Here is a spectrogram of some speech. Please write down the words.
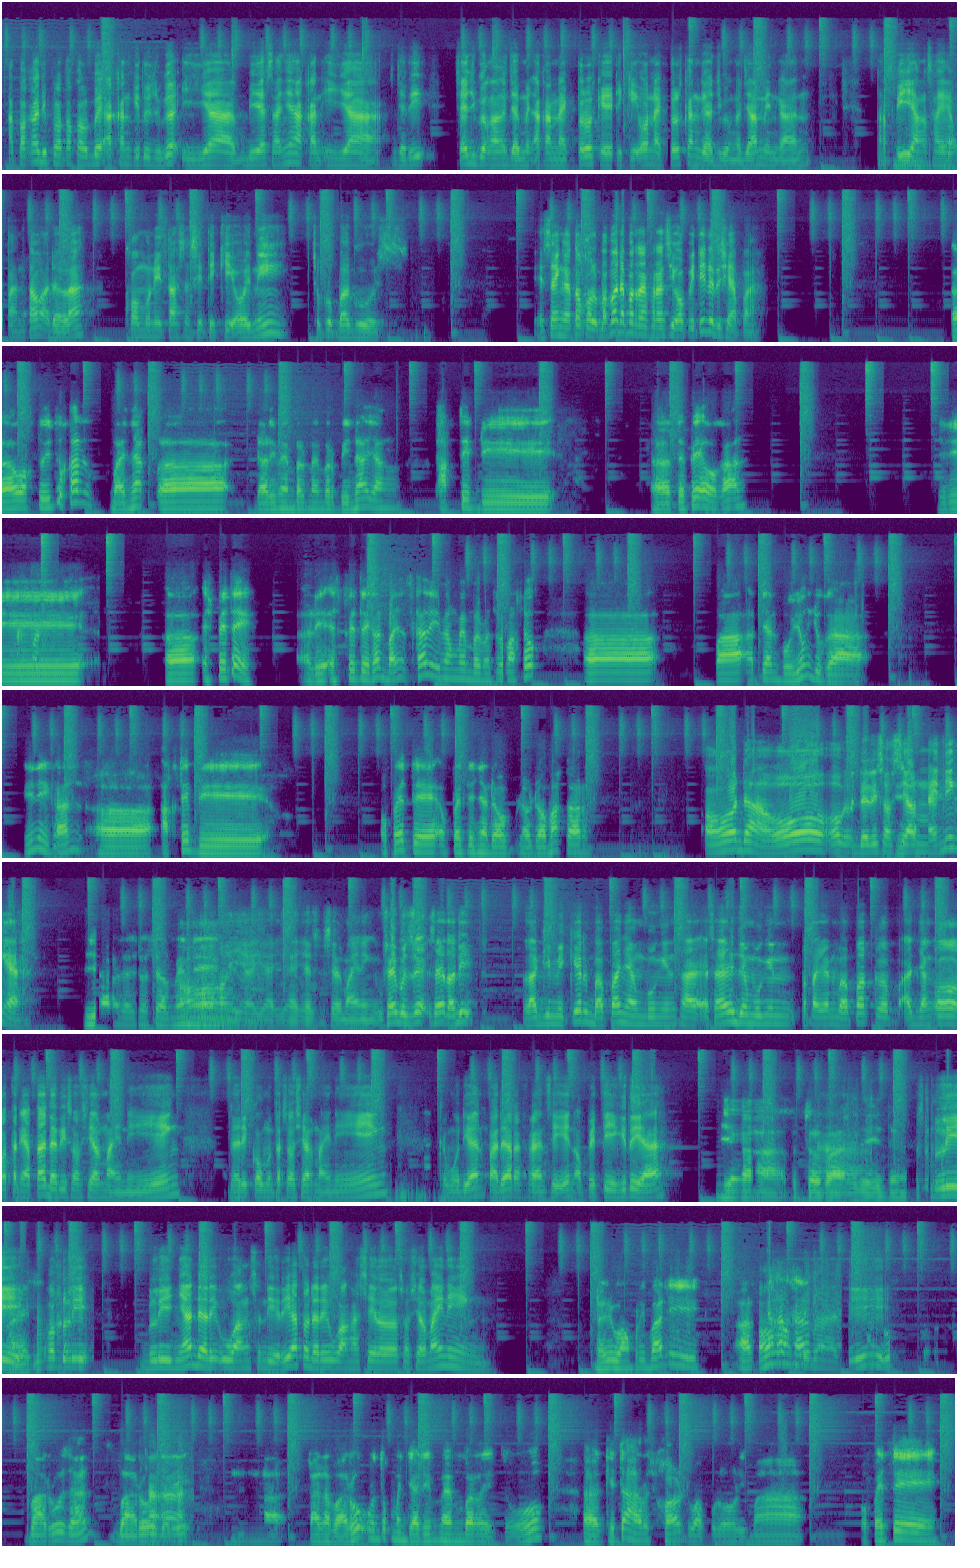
Apakah di protokol B akan gitu juga? Iya, biasanya akan iya. Jadi saya juga nggak ngejamin akan naik terus kayak TKO naik terus kan nggak juga ngejamin kan. Tapi Hmm. yang saya pantau adalah komunitasnya si TKO ini cukup bagus. Ya saya nggak tahu kalau Bapak dapat referensi OPT dari siapa? Eh, waktu itu kan banyak eh, dari member-member Bina yang aktif di eh, TPO kan. Jadi eh, SPT di SPT kan banyak sekali yang member termasuk eh, Pak Atian Buyung juga ini kan eh, aktif di OPT, OPT-nya Do Makar. Oh, DAO. Oh, dari social mining ya? Iya dari sosial media. Oh iya iya iya iya social mining. Saya saya, saya tadi lagi mikir Bapak nyambungin saya saya nyambungin pertanyaan Bapak ke ajang oh ternyata dari social mining, dari komunitas social mining, kemudian pada referensiin OPT gitu ya. Iya betul Pak. Nah. Jadi itu. Terus beli, Baik. Bapak beli belinya dari uang sendiri atau dari uang hasil social mining? dari uang pribadi. Oh, Artinya kan saya pribadi. baru kan, baru Ah, jadi eh, karena baru untuk menjadi member itu eh, kita harus hold 25 OPT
